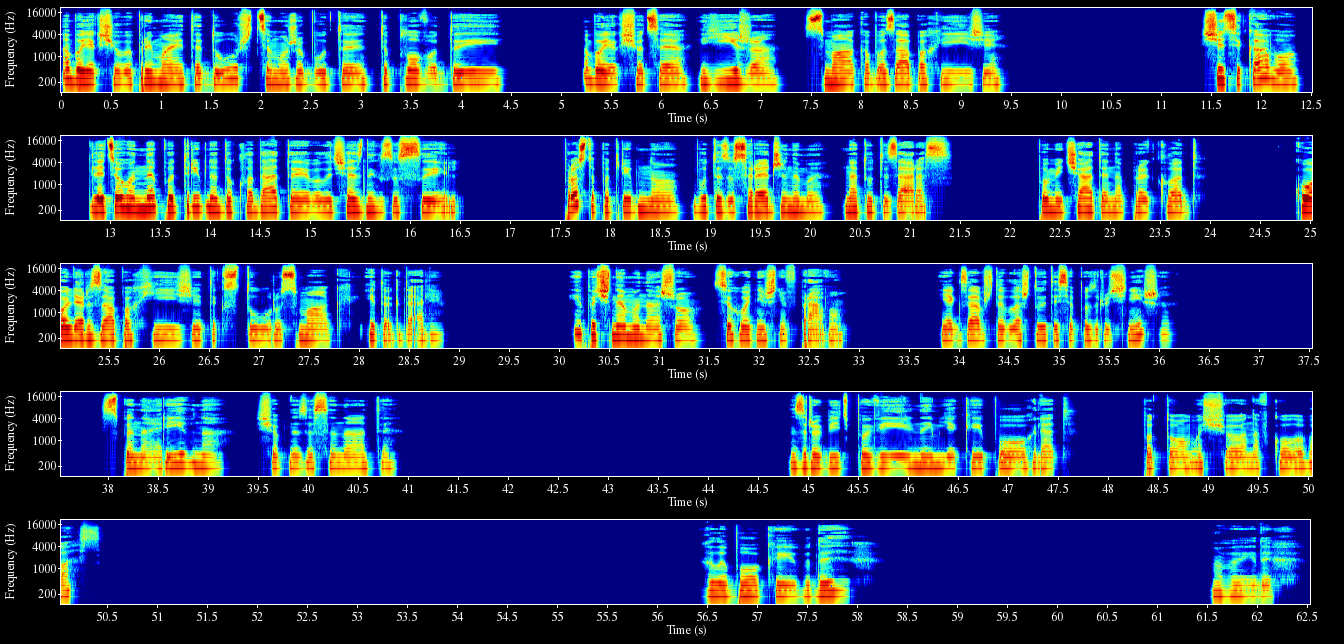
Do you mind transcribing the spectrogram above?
Або якщо ви приймаєте душ, це може бути тепло води, або якщо це їжа, смак або запах їжі. Що цікаво, для цього не потрібно докладати величезних зусиль, просто потрібно бути зосередженими на тут і зараз, помічати, наприклад, колір, запах їжі, текстуру, смак і так далі. І почнемо нашу сьогоднішню вправу. Як завжди, влаштуйтеся позручніше, спина рівна, щоб не засинати. Зробіть повільний м'який погляд по тому, що навколо вас. Глибокий вдих, видих.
